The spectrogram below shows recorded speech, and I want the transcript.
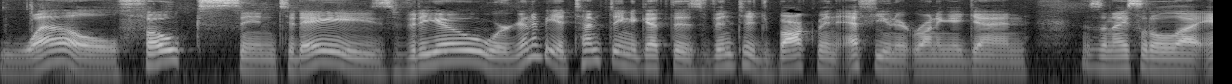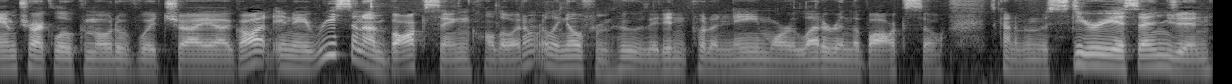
Well, folks, in today's video, we're going to be attempting to get this vintage Bachmann F unit running again. This is a nice little uh, Amtrak locomotive which I uh, got in a recent unboxing, although I don't really know from who. They didn't put a name or a letter in the box, so it's kind of a mysterious engine.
